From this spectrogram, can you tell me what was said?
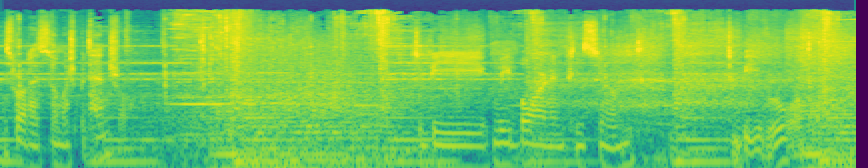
This world has so much potential. To be reborn and consumed. To be ruled.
